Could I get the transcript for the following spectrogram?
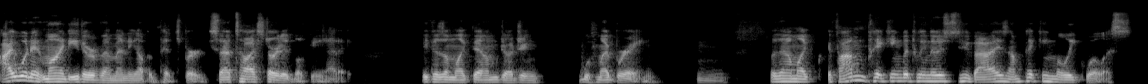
I wouldn't mind either of them ending up in Pittsburgh. So that's how I started looking at it. Because I'm like, then I'm judging with my brain. Hmm. But then I'm like, if I'm picking between those two guys, I'm picking Malik Willis.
